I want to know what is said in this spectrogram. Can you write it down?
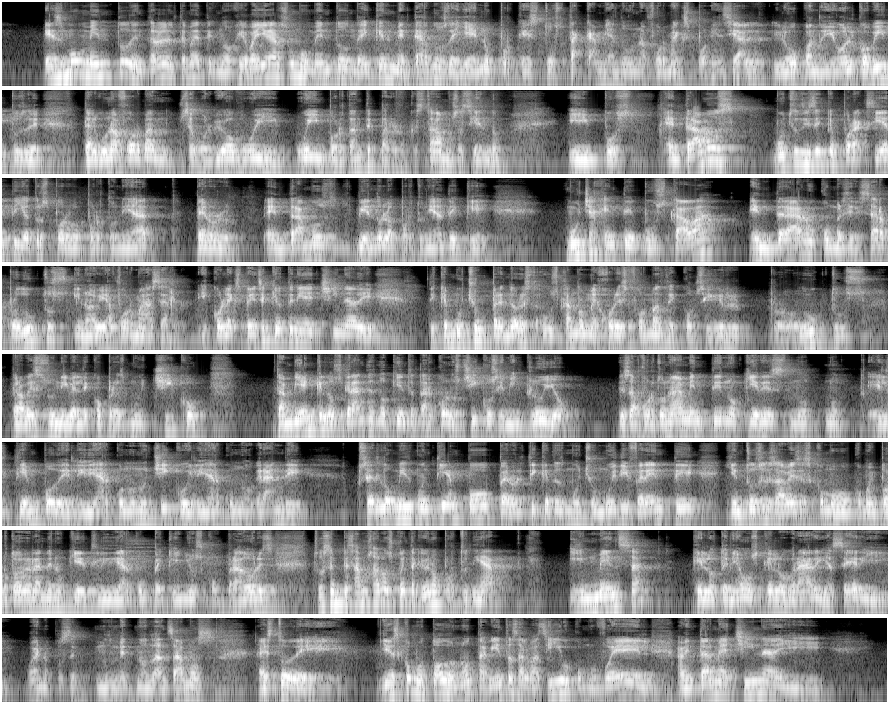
es momento de entrar al tema de tecnología. Va a llegar su momento donde hay que meternos de lleno porque esto está cambiando de una forma exponencial. Y luego cuando llegó el COVID, pues de, de alguna forma se volvió muy, muy importante para lo que estábamos haciendo. Y pues entramos, muchos dicen que por accidente y otros por oportunidad, pero entramos viendo la oportunidad de que mucha gente buscaba entrar o comercializar productos y no había forma de hacerlo. Y con la experiencia que yo tenía de China de, que mucho emprendedor está buscando mejores formas de conseguir productos, pero a veces su nivel de compra es muy chico. También que los grandes no quieren tratar con los chicos, y me incluyo. Desafortunadamente no quieres no, no, el tiempo de lidiar con uno chico y lidiar con uno grande pues es lo mismo en tiempo, pero el ticket es mucho, muy diferente y entonces a veces como, como importador grande no quieres lidiar con pequeños compradores. Entonces empezamos a darnos cuenta que hay una oportunidad inmensa que lo teníamos que lograr y hacer y bueno, pues nos, lanzamos a esto de... Y es como todo, ¿no? Te avientas al vacío, como fue el aventarme a China y,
